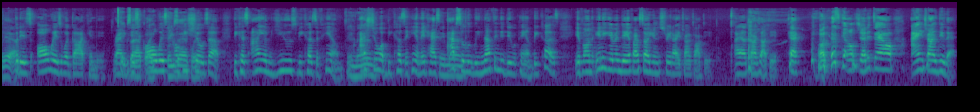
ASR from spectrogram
Yeah. But it's always what God can do. Right. Exactly. It's always exactly. how He shows up because I am used because of Him. Amen. I show up because of Him. It has Amen. absolutely nothing to do with Him because if on any given day, if I saw you in the street, I ain't trying to talk to you. I ain't trying to talk to you. Okay, let's go. Shut it down. I ain't trying to do that.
